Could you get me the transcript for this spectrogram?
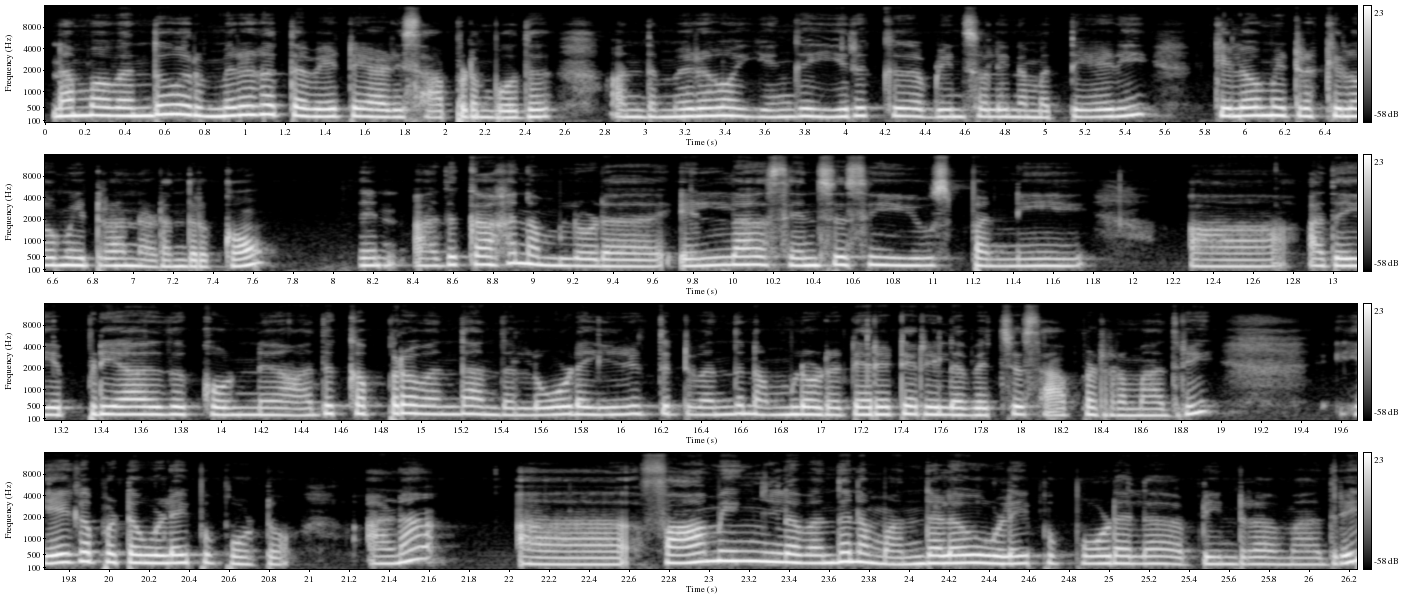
நம்ம வந்து ஒரு மிருகத்தை வேட்டையாடி சாப்பிடும்போது அந்த மிருகம் எங்கே இருக்குது அப்படின்னு சொல்லி நம்ம தேடி கிலோமீட்டர் கிலோமீட்டராக நடந்திருக்கோம். தென் அதுக்காக நம்மளோட எல்லா சென்சஸையும் யூஸ் பண்ணி அதை எப்படியாவது கொன்று அதுக்கப்புறம் வந்து அந்த லோடை இழுத்துட்டு வந்து நம்மளோட டெரிட்டரியில் வச்சு சாப்பிட்ற மாதிரி ஏகப்பட்ட உழைப்பு போட்டோம். ஆனால் ஃபார்மிங்கில் வந்து நம்ம அந்தளவு உழைப்பு போடலை அப்படின்ற மாதிரி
